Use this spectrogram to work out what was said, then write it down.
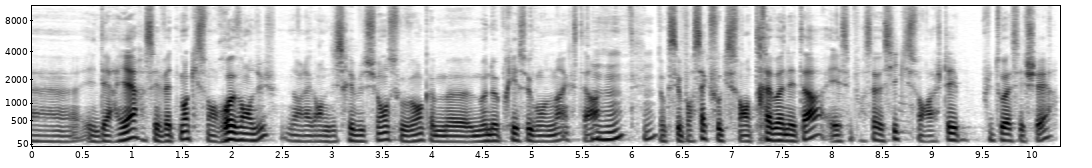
euh, et derrière, ces vêtements qui sont revendus dans la grande distribution, souvent comme euh, Monoprix, seconde main, etc. Mhm, mhm. Donc c'est pour ça qu'il faut qu'ils soient en très bon état et c'est pour ça aussi qu'ils sont rachetés plutôt assez cher.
